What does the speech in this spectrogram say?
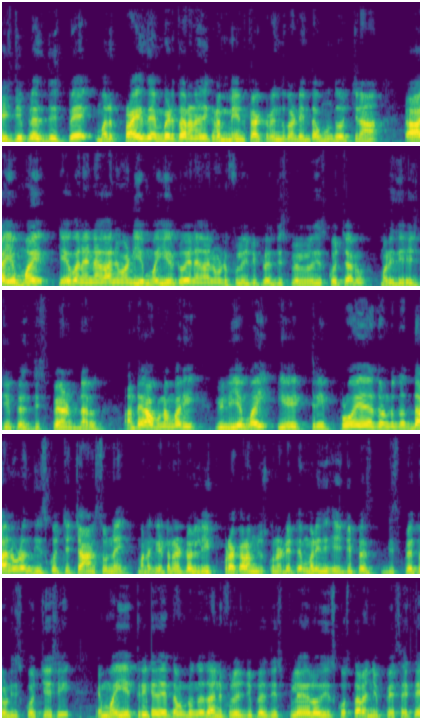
హెచ్డీ ప్లస్ డిస్ప్లే మరి ప్రైస్ ఏం పెడతారనేది ఇక్కడ మెయిన్ ఫ్యాక్టర్ ఎందుకంటే ఇంతకుముందు వచ్చిన ఎంఐ ఏవైనా కానివ్వండి ఎంఐ ఏ టూ అయినా కానివ్వండి ఫుల్ హెచ్డీ ప్లస్ డిస్ప్లేలో తీసుకొచ్చారు. మరి ఇది హెచ్డీ ప్లస్ డిస్ప్లే అంటున్నారు. అంతేకాకుండా మరి వీళ్ళు ఎంఐ ఏ త్రీ ప్రో ఏదైతే ఉంటుందో దాన్ని కూడా తీసుకొచ్చే ఛాన్స్ ఉన్నాయి. మనకి ఇంటర్నెట్లో లీక్ ప్రకారం చూసుకున్నట్టయితే మరి ఇది హెచ్డీ ప్లస్ డిస్ప్లేతో తీసుకొచ్చేసి ఎంఐ ఏ త్రీ ఏదైతే ఉంటుందో దాన్ని ఫుల్ హెచ్డీ ప్లస్ డిస్ప్లేలో తీసుకొస్తారని చెప్పేసి అయితే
